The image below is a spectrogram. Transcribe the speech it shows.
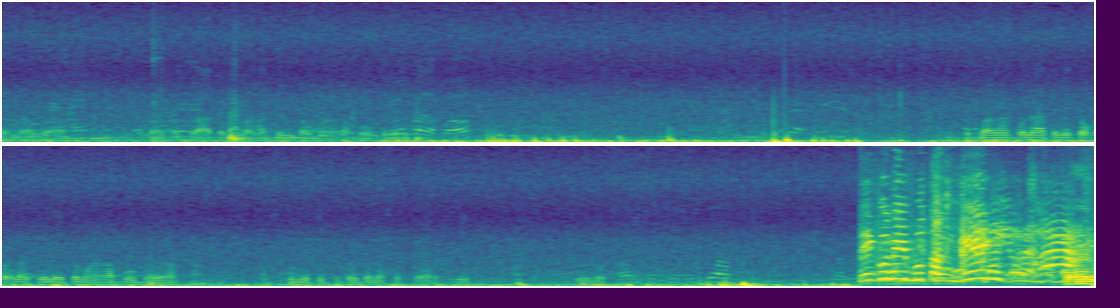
Dalawa. Talong kwadrado pa lang natin ba mga kapokre. Abangan po natin ito kung ilang kilo ito mga kapobre. Oh. Estimated ito ito nasa 30 kilos. Hindi ko na ibutangging. Yan.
